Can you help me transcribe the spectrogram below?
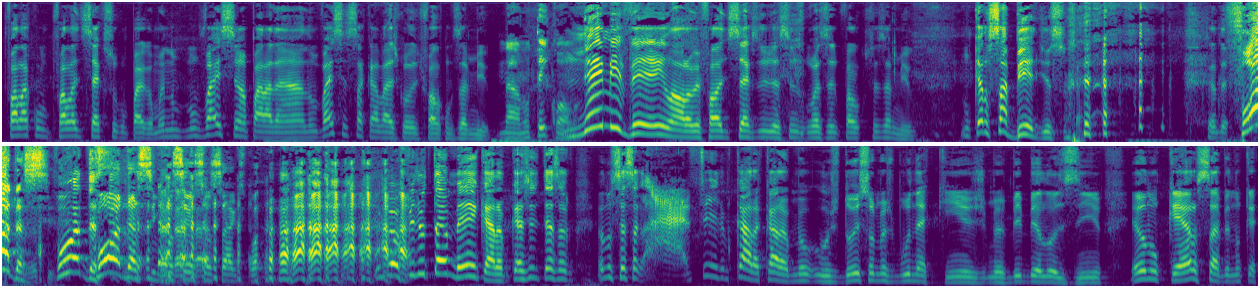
falar, com, falar de sexo com o pai e com a mãe não, não vai ser uma parada, ah, não vai ser sacanagem quando a gente fala com os amigos. Não, não tem como. Nem me vê, hein, Laura, vai falar de sexo do assim, como você fala com seus amigos. Não quero saber disso, cara. Foda-se! Foda-se! Foda-se você e o seu sax. pô. E meu filho também, cara, porque a gente tem essa. Eu não sei essa. Ah, filho, cara, cara, meu- os dois são meus bonequinhos, meus bibelozinhos. Eu não quero saber, não quero.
